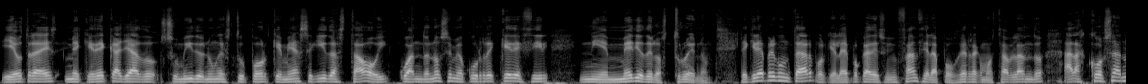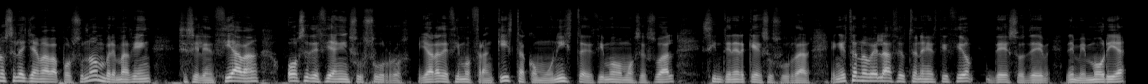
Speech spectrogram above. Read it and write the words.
y otra es me quedé callado, sumido en un estupor que me ha seguido hasta hoy, cuando no se me ocurre qué decir ni en medio de los truenos. Le quería preguntar, porque en la época de su infancia, la posguerra, como está hablando, a las cosas no se les llamaba por su nombre, más bien se silenciaban o se decían en susurros. Y ahora decimos franquista, comunista, decimos homosexual, sin tener que susurrar. En esta novela hace usted un ejercicio de eso, de, de memoria,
